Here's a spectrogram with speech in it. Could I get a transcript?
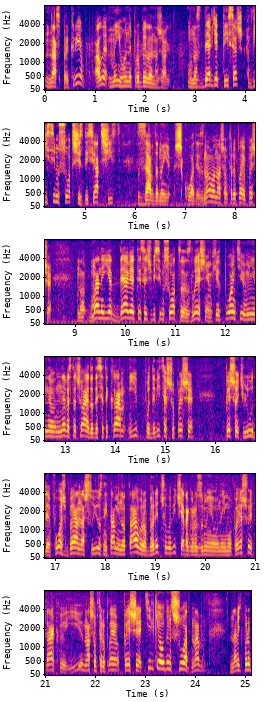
нас прикрив, але ми його не пробили, на жаль. У нас 9866 завданої шкоди. Знову наш автореплей пише: «Ну, в мене є 9800 з лишнім хітпонтів, мені не, не вистачає до 10к. І подивіться, що пише. Пишуть люди, Фош Б, наш союзний, там Мінотавро, бери чоловіче, я так розумію, вони йому пишуть, так. І наш автореплей пише тільки один шот. Нав- Навіть про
